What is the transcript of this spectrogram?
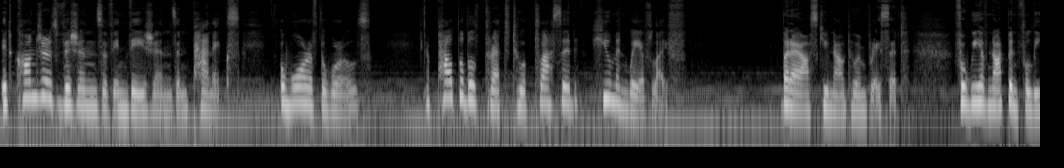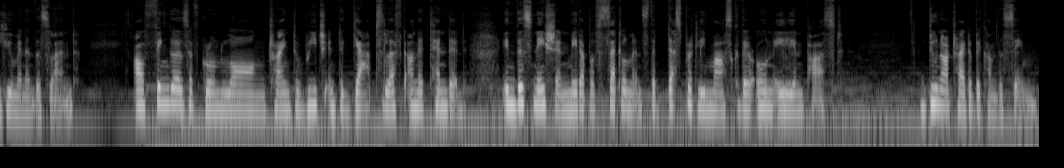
It conjures visions of invasions and panics, a war of the worlds, a palpable threat to a placid, human way of life. But I ask you now to embrace it, for we have not been fully human in this land. Our fingers have grown long, trying to reach into gaps left unattended in this nation made up of settlements that desperately mask their own alien past. Do not try to become the same.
